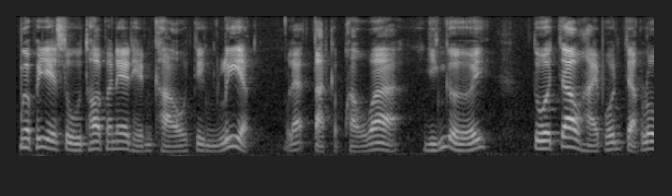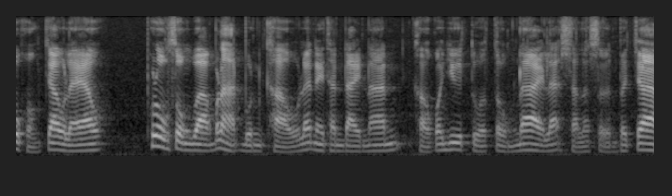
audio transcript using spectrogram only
เมื่อพระเยซูทอดพระเนตรเห็นเขาจึงเรียกและตัดกับเขาว่า หญิงเอ๋ย ตัวเจ้าหายพ้นจากโลกของเจ้าแล้ว พระองค์ทรงวางพระหัตถ์บนเขาและในทันใดนั้น เขาก็ยืดตัวตรงได้และสรรเสริญพระเจ้า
